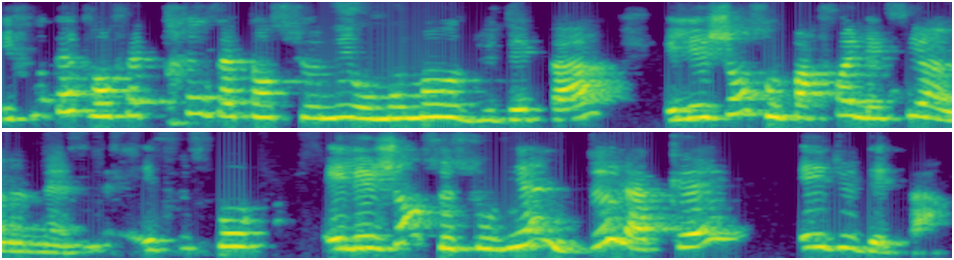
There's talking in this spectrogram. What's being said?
Il faut être en fait très attentionné au moment du départ et les gens sont parfois laissés à eux-mêmes. Et, les gens se souviennent de l'accueil et du départ.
